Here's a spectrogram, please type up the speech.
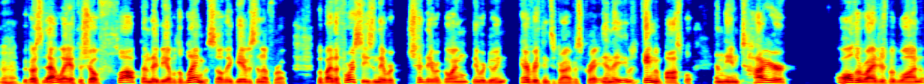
Uh-huh. because that way, if the show flopped, then they'd be able to blame us. So they gave us enough rope. But by the fourth season, they were they were going, they were doing everything to drive us crazy, and they, it was, became impossible. And the entire, all the writers but one,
